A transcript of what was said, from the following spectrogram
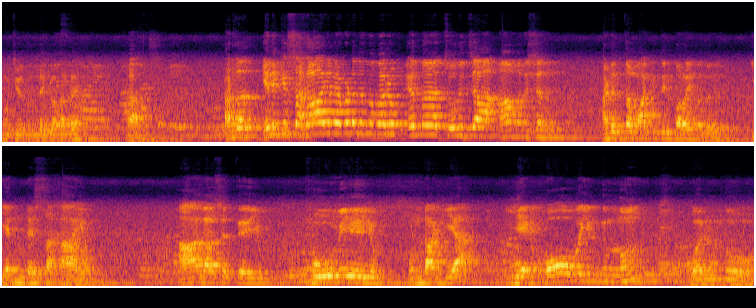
നൂറ്റി ഇരുപത്തി ഒന്നിലേക്ക് വന്നിട്ട്. ആ. അടുത്ത എനിക്ക് സഹായം എവിടെ നിന്ന് വരും എന്ന് ചോദിച്ച ആ മനുഷ്യൻ അടുത്ത വാക്യത്തിൽ പറയുന്നത് എന്റെ സഹായം. ആകാശത്തെയും ഭൂമിയെയും ഉണ്ടാക്കിയ യഹോവയിൽ നിന്നും വരുന്നു.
